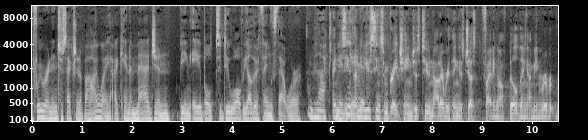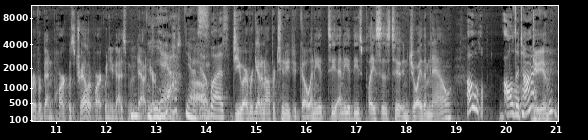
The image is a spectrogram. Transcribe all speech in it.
if we were an intersection of a highway, I can't imagine being able to do all the other things that were exactly. And you've seen, I mean, you've seen some great changes too. Not everything is just fighting off building. I mean, River, Bend Park was a trailer park when you guys moved out here. Yeah. Yes. it um, was. Do you ever get an opportunity to go any to any of these places to enjoy them now? Oh, all the time. Do you?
